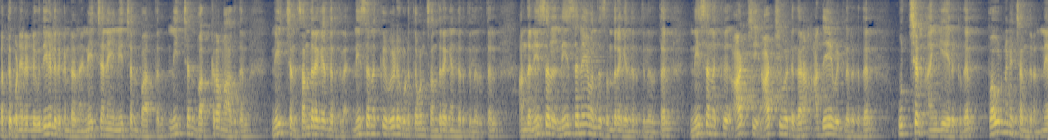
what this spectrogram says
பத்து பன்னிரெண்டு விதிகள் இருக்கின்றன. நீச்சனை நீச்சன் பார்த்தல் நீச்சன் வக்ரமாகுதல் நீச்சன் சந்திரகேந்திரத்தில் நீசனுக்கு வீடு கொடுத்தவன் சந்திரகேந்திரத்தில் இருத்தல் அந்த நீசல் நீசனே வந்து சந்திரகேந்திரத்தில் இருத்தல் நீசனுக்கு ஆட்சி ஆட்சி வீட்டுக்காரன் அதே வீட்டில் இருக்குதல் உச்சன் அங்கே இருக்குதல். பௌர்ணமி சந்திரன். நே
